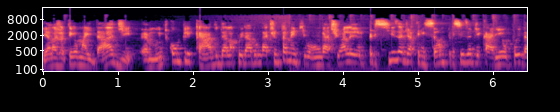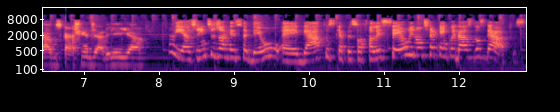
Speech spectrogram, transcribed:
e ela já tem uma idade, é muito complicado dela cuidar de um gatinho também. Que um gatinho ela, ele precisa de atenção, precisa de carinho, cuidados, caixinha de areia. E a gente já recebeu é, gatos que a pessoa faleceu e não tinha quem cuidasse dos gatos.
